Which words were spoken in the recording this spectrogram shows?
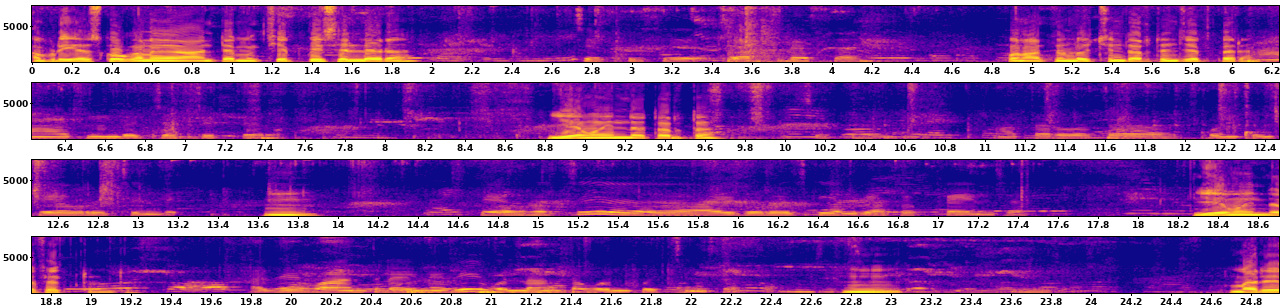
అప్పుడు వేసుకోగానే అంటే మీకు చెప్పేసి వెళ్ళారా? చెప్పి చెప్పలేదు సార్. పోనీ అటు నుండి వచ్చిన తర్వాత చెప్పారా? ఆ, అటు నుండి వచ్చాక చెప్పారు. ఏమైంది ఆ తర్వాత? ఆ తర్వాత కొంచెం ఫీవర్ వచ్చింది. ఫీవర్ వచ్చి ఐదో రోజుకి ఇలాగ ఎఫెక్ట్ అయింది సార్. ఏమైంది ఎఫెక్ట్ అంటే? అదే వాంతులు అయినవి ఒళ్ళంతా వణుకొచ్చింది సార్. ఉమ్. మరి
